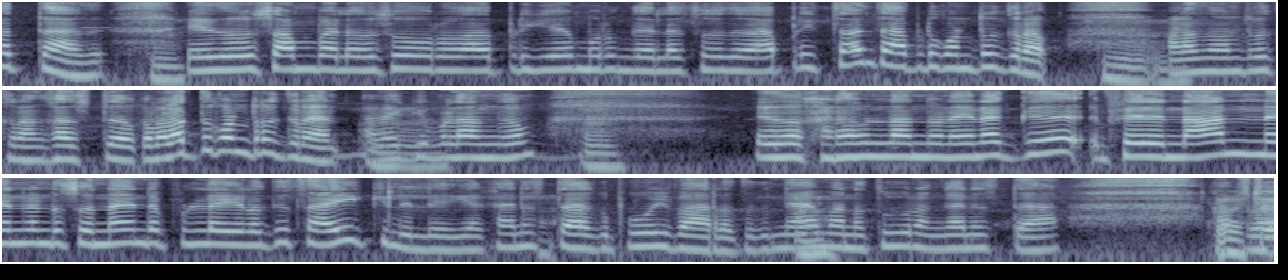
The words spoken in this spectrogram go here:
பத்தாது. ஏதோ சம்பளம் சோறு அப்படியே முருங்கை சோறு அப்படித்தான் சாப்பிட்டு கொண்டிருக்கிறோம். வளர்ந்து கொண்டிருக்கிறோம் கஷ்டம் வளர்த்து கொண்டிருக்கிறேன். அவைக்கு விளங்கும். ஏதோ கடவுள் நான் எனக்கு இப்போ நான் என்னென்னு சொன்னேன் இந்த பிள்ளைகளுக்கு சைக்கிள் இல்லையா கனிஷ்டாவுக்கு போய் வர்றதுக்கு ஞாபகம் தூரம் கனிஷ்டா. கனிஷ்டா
